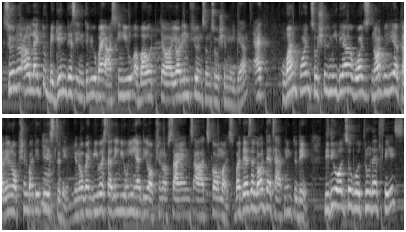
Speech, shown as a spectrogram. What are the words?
So, you know, I would like to begin this interview by asking you about uh, your influence on social media. At one point, social media was not really a career option, but it is Yeah. today. You know, when we were studying, we only had the option of science, arts, commerce. But there's a lot that's happening today. Did you also go through that phase,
